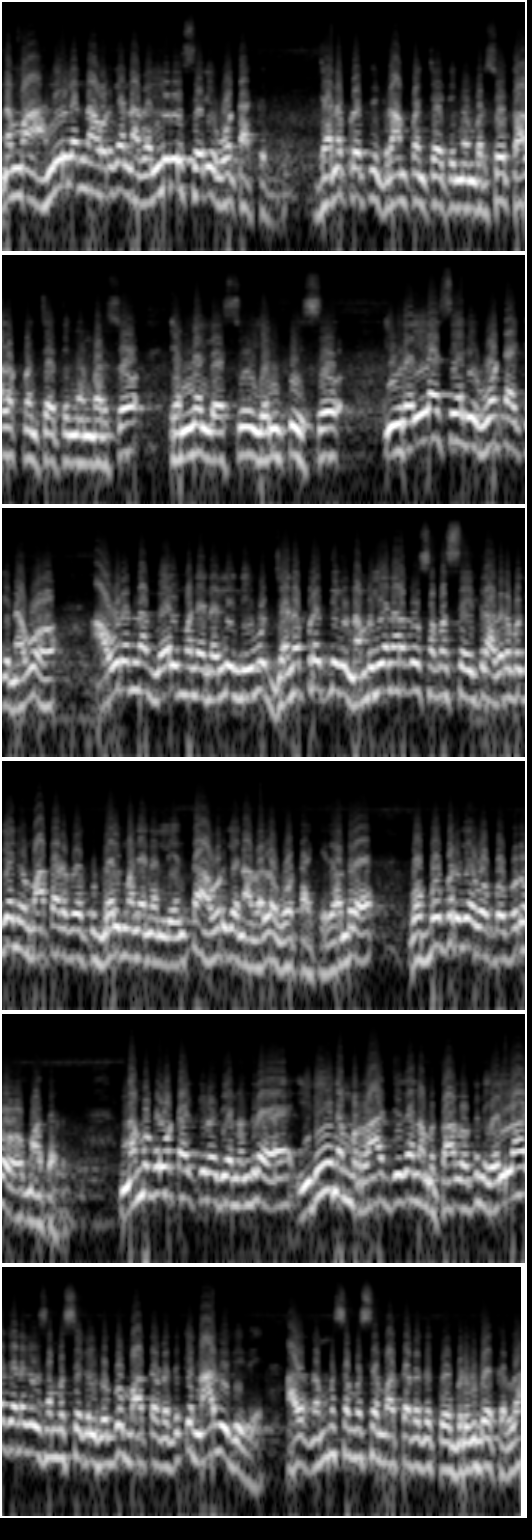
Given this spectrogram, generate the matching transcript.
ನಮ್ಮ ಅನಿಲನ್ನ ಅವ್ರಿಗೆ ನಾವೆಲ್ಲರೂ ಸೇರಿ ಓಟ್ ಹಾಕಿದ್ವಿ. ಜನಪ್ರತಿನಿಧಿ, ಗ್ರಾಮ ಪಂಚಾಯತಿ ಮೆಂಬರ್ಸು ತಾಲೂಕ್ ಪಂಚಾಯತಿ members M L S M Ps ಇವರೆಲ್ಲ ಸೇರಿ ಓಟ್ ಹಾಕಿ ನಾವು ಅವರನ್ನ ಮೇಲ್ಮನೆಯಲ್ಲಿ ನೀವು ಜನಪ್ರತಿನಿಧಿಗಳು ನಮಗೇನಾದ್ರೂ ಸಮಸ್ಯೆ ಇದ್ರೆ ಅದರ ಬಗ್ಗೆ ನೀವು ಮಾತಾಡಬೇಕು ಮೇಲ್ಮನೆಯಲ್ಲಿ ಅಂತ ಅವ್ರಿಗೆ ನಾವೆಲ್ಲ ಓಟ್ ಹಾಕಿದ್ವಿ. ಅಂದ್ರೆ ಒಬ್ಬೊಬ್ಬರಿಗೆ ಒಬ್ಬೊಬ್ಬರು ಮಾತಾಡೋದು ನಮಗೆ ಓಟ್ ಹಾಕಿರೋದು ಏನಂದ್ರೆ ಇಡೀ ನಮ್ಮ ರಾಜ್ಯದ, ನಮ್ಮ ತಾಲೂಕಿನ ಎಲ್ಲಾ ಜನಗಳ ಸಮಸ್ಯೆಗಳ ಬಗ್ಗೆ ಮಾತಾಡೋದಕ್ಕೆ ನಾವಿದ್ದೀವಿ. ಆದ್ರೆ ನಮ್ಮ ಸಮಸ್ಯೆ ಮಾತಾಡೋದಕ್ಕೆ ಒಬ್ರು ಇರ್ಬೇಕಲ್ಲ?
